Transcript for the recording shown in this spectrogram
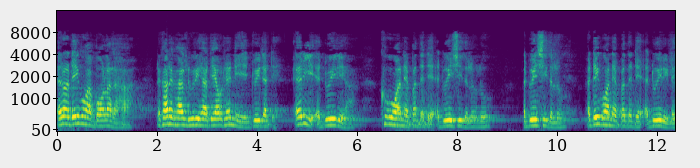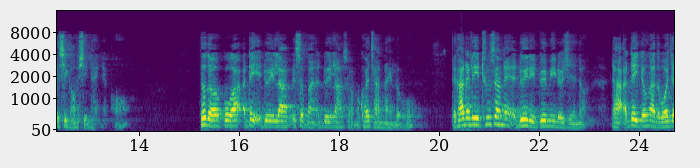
အဲ့တော့အတိတ်ဘဝပေါ်လာတာဟာတခါတခါလူတွေဟာတယောက်တည်းနေရင်တွေးတတ်တယ်အဲ့ဒီအတွေးတွေဟာခုဘဝနဲ့ပတ်သက်တဲ့အတွေးရှိသလိုလိုအတွေးရှိသလို အတိတ်ဘဝနဲ့ပတ်သက်တဲ့အတွေးတွေလည်းရှိကောင်းရှိနိုင်တယ်ပေါ့သို့တော့ကိုကအတိတ်အတွေးလားပစ္စုပန်အတွေးလားဆိုတာမခွဲခြားနိုင်လို့တခါတလေထူးဆန်းတဲ့အတွေးတွေတွေးမိလို့ရှိရင်တော့ဒါအတိတ်တုန်းကသဘောကျ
